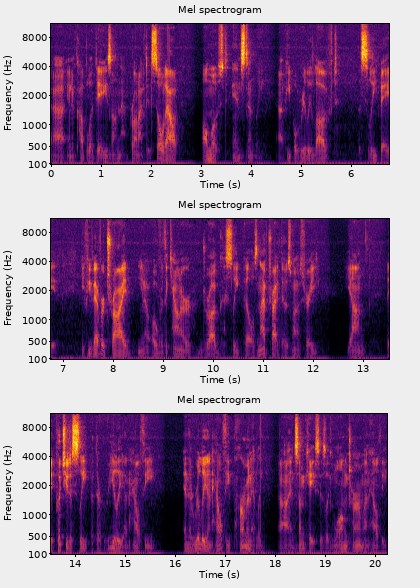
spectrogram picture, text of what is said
uh, in a couple of days on that product. It sold out almost instantly. Uh, people really loved the sleep aid. If you've ever tried, you know, over-the-counter drug sleep pills, and I've tried those when I was very young, they put you to sleep, but they're really unhealthy, and they're really unhealthy permanently. uh, in some cases, like long term unhealthy.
